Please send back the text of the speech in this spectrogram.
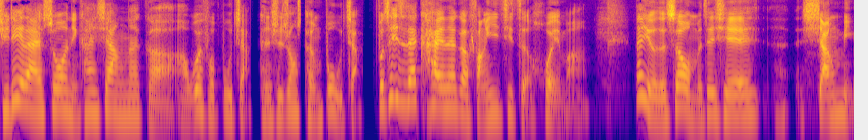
举例来说，你看像那个啊，卫福部长陈时中陈部长，不是一直在开那个防疫记者会吗？那有的时候我们这些乡民，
